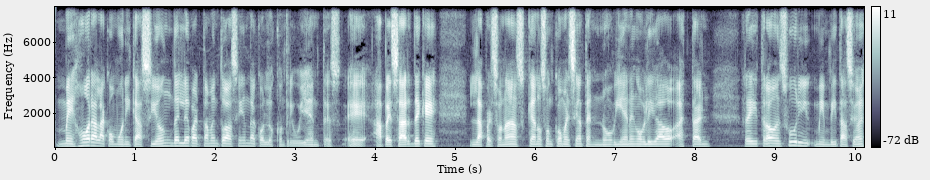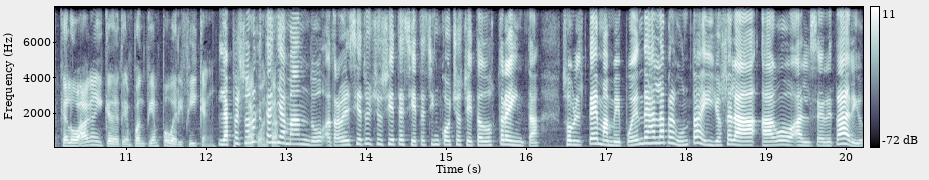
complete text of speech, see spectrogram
mejora la comunicación del Departamento de Hacienda con los contribuyentes. a pesar de que las personas que no son comerciantes no vienen obligados a estar registrado en Suri, mi invitación es que lo hagan y que de tiempo en tiempo verifiquen. Las personas que están llamando a través del 787-758-7230 sobre el tema, me pueden dejar la pregunta y yo se la hago al secretario.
